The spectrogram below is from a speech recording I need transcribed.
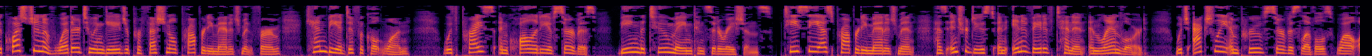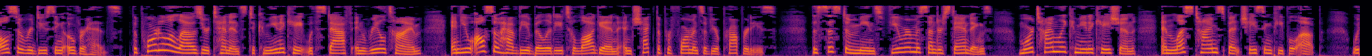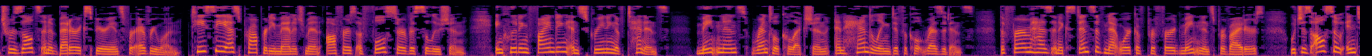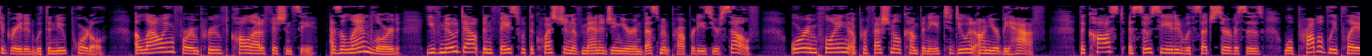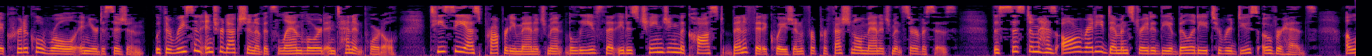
The question of whether to engage a professional property management firm can be a difficult one, with price and quality of service being the two main considerations. TCS Property Management has introduced an innovative tenant and landlord, which actually improves service levels while also reducing overheads. The portal allows your tenants to communicate with staff in real time, and you also have the ability to log in and check the performance of your properties. The system means fewer misunderstandings, more timely communication, and less time spent chasing people up, which results in a better experience for everyone. TCS Property Management offers a full service solution, including finding and screening of tenants maintenance, rental collection, and handling difficult residents. The firm has an extensive network of preferred maintenance providers, which is also integrated with the new portal, allowing for improved call out efficiency. As a landlord, you've no doubt been faced with the question of managing your investment properties yourself or employing a professional company to do it on your behalf. The cost associated with such services will probably play a critical role in your decision. With the recent introduction of its landlord and tenant portal, TCS Property Management believes that it is changing the cost benefit equation for professional management services. The system has already demonstrated the ability to reduce overheads,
